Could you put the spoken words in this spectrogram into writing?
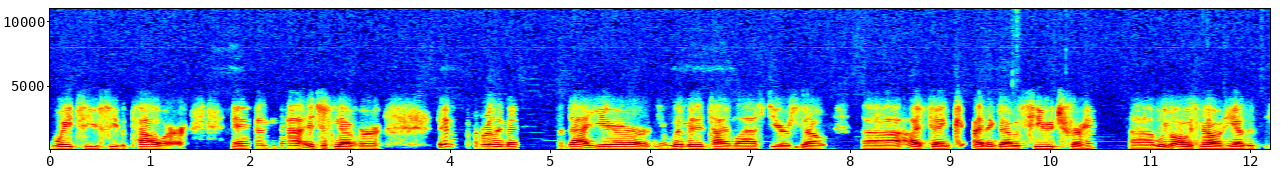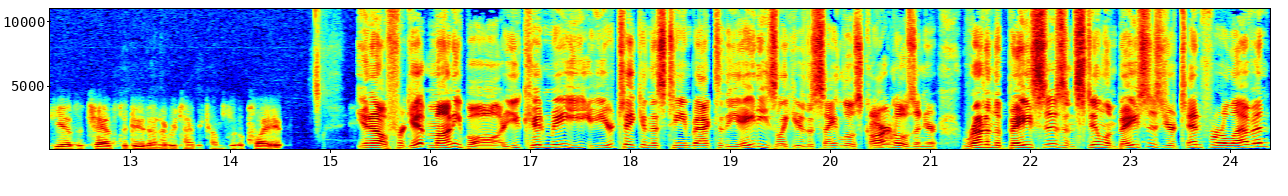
wait till you see the power. And uh, it just never, it really made that year, or you know, limited time last year. So uh, I think I think that was huge for him. Uh, we've always known he has a, he has a chance to do that every time he comes to the plate. You know, forget Moneyball. Are you kidding me? You're taking this team back to the 80s like you're the St. Louis Cardinals and you're running the bases and stealing bases. You're 10 for 11.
